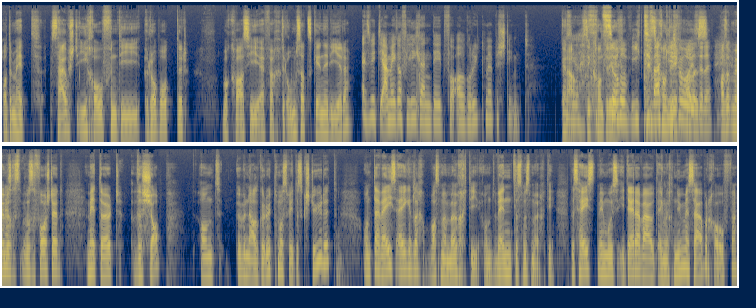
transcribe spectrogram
Oder man hat selbst einkaufende Roboter, die quasi einfach den Umsatz generieren. Es wird ja auch mega viel dann dort von Algorithmen bestimmt. Genau, sie kontrollieren so weit weg ist alles. Also wenn man sich, man sich vorstellt, man hat dort «The Shop» und über einen Algorithmus wird das gesteuert und der weiß eigentlich, was man möchte und wenn das man es möchte. Das heißt, man muss in dieser Welt eigentlich nicht mehr selber kaufen,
